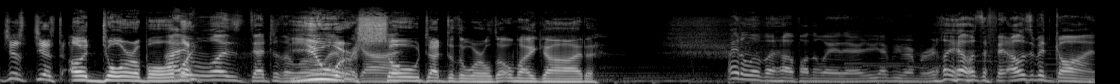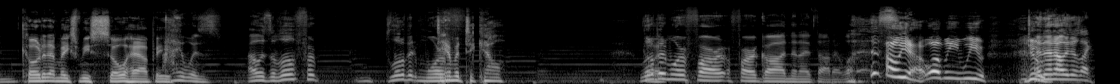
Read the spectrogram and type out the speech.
just, just adorable. I'm I like, was dead to the world. you I were forgot. so dead to the world. Oh my god. I had a little bit of help on the way there. I remember. Like I was a bit, I was a bit gone. Coda, that makes me so happy. I was, I was a little for, a little bit more. Damn it, Tikel. A little bit more far, far gone than I thought I was. Oh yeah. Well, I mean, we, dude. And then I was just like,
